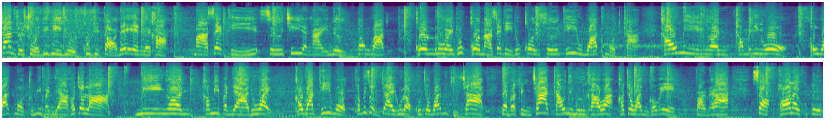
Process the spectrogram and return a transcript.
ชั่นสวยๆดีๆอยู่ คุณติดต่อได้เองเลยค่ะ มาเศรษฐีซื้อที่ยังไงหนึ่งต้องวัด คนรวยทุกคนมาเศรษฐีทุกคนซื้อที่วัดหมดค่ะเขามีเงินเขาไม่ได้โง่เขาวัดหมดเขามีปัญญาเขาฉลาด มีเงินเขามีปัญญาด้วยเขาวัดที่หมดเขาไม่สนใจกูหรอกกูจะวัดเป็นกี่ชาติ แต่พอถึงชาติเขาในมือเขาอะเขาจะวัดของเขาเองฟังนะคะสอบเพราะอะไรครูเตือน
